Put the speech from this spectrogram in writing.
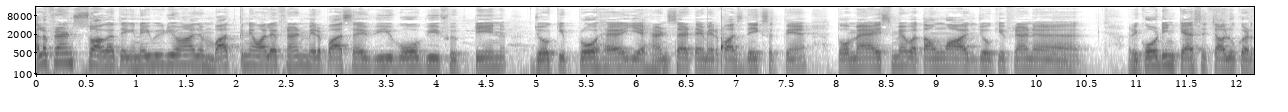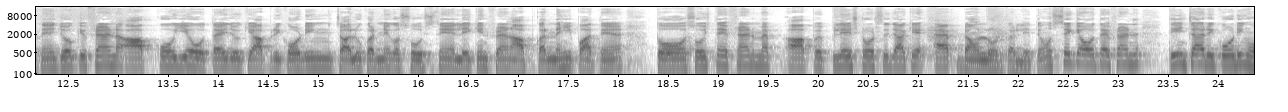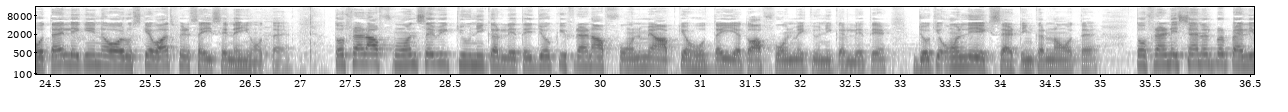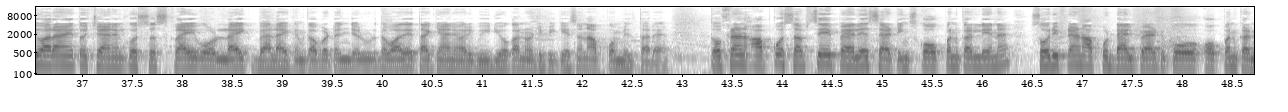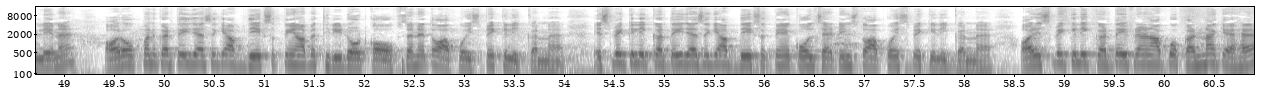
Hello friends, स्वागत है एक नई वीडियो में। आज हम बात करने वाले फ्रेंड, मेरे पास है वीवो वी फिफ्टीन जो कि प्रो है। ये हैंडसेट है, मेरे पास देख सकते हैं। तो मैं इसमें बताऊँगा आज जो कि फ्रेंड रिकॉर्डिंग कैसे चालू करते हैं। जो कि फ्रेंड, आपको ये होता है जो कि आप रिकॉर्डिंग चालू करने को सोचते हैं, लेकिन फ्रेंड, आप कर नहीं पाते हैं। तो सोचते हैं, फ्रेंड, मैं, आप प्ले स्टोर से जाके ऐप डाउनलोड कर लेते हैं। उससे क्या होता है फ्रेंड, तीन चार रिकॉर्डिंग होता है, लेकिन और उसके बाद फिर सही से नहीं होता है। तो फ्रेंड, आप फ़ोन से भी क्यों नहीं कर लेते? जो कि फ्रेंड, आप फ़ोन में आपके होता ही है तो आप फ़ोन में क्यों नहीं कर लेते? जो कि ओनली एक सेटिंग करना होता है। तो फ्रेंड इस चैनल पर पहली बार आए तो चैनल को सब्सक्राइब और लाइक बेल आइकन का बटन ज़रूर दबा दें ताकि आने वाली वीडियो का नोटिफिकेशन आपको मिलता रहे। तो फ्रेंड आपको सबसे पहले सेटिंग्स को ओपन कर लेना है। सॉरी फ्रेंड आपको डायल पैड को ओपन कर लेना है। और ओपन करते ही जैसे कि आप देख सकते हैं यहाँ पे थ्री डॉट का ऑप्शन है तो आपको इस पर क्लिक करना है। इस पर क्लिक करते ही जैसे कि आप देख सकते हैं कॉल सेटिंग्स तो आपको इस पर क्लिक करना है। और इस पर क्लिक करते ही फ्रेंड आपको करना क्या है?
